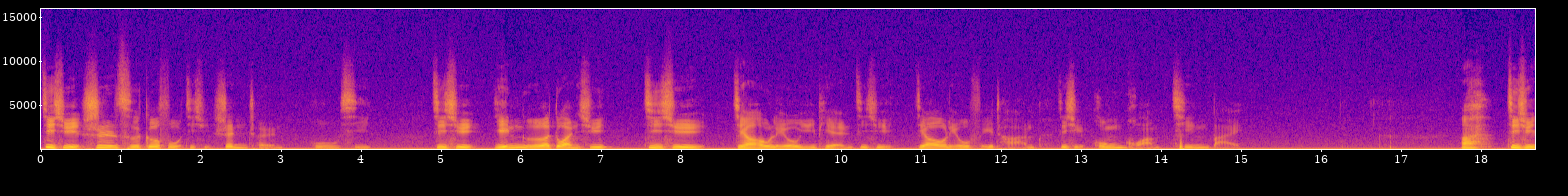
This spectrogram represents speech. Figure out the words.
继续诗词歌赋，继续深沉呼吸，继续银额断须，继续交流鱼片，继续交流肥肠，继续红黄青白。啊，继续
